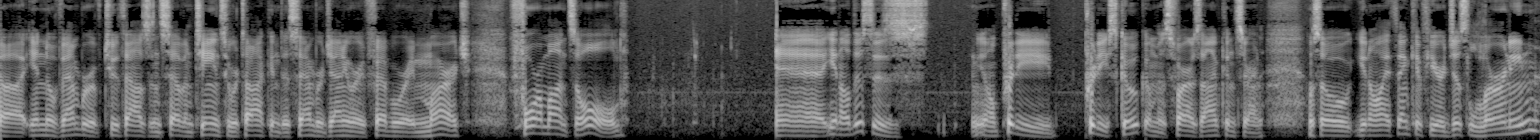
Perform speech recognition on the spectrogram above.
uh, in November of 2017, so we're talking December, January, February, March, four months old. Uh, you know, this is you know pretty pretty skookum as far as I'm concerned. So you know, I think if you're just learning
